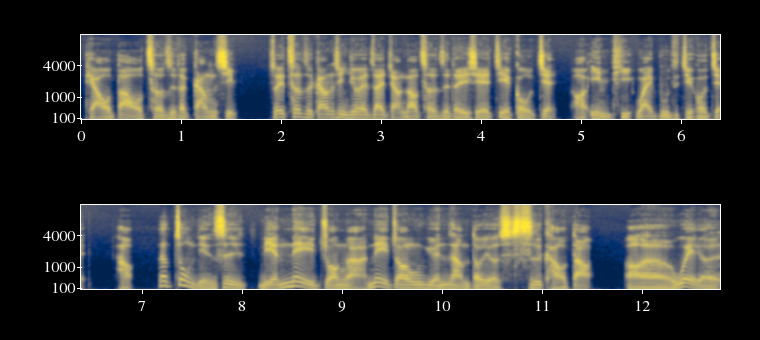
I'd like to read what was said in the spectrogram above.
调到车子的刚性。所以车子刚性就会再讲到车子的一些结构件啊，硬体外部的结构件。好，那重点是连内装啊，内装原厂都有思考到，呃，为了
